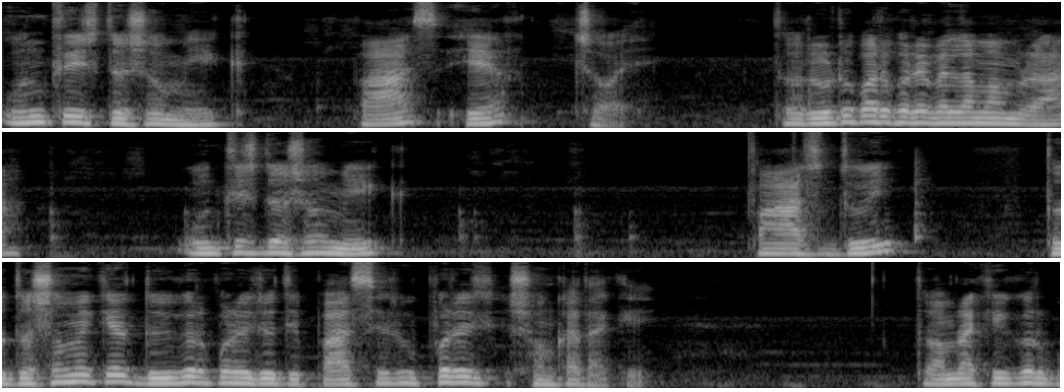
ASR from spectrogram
উনত্রিশ দশমিক পাঁচ এক ছয়। তো রুট ওভার করে পেলাম আমরা উনত্রিশ দশমিক পাঁচ দুই। তো দশমিকের দুই ঘর পরে যদি পাঁচের উপরে সংখ্যা থাকে, তো আমরা কি করব?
